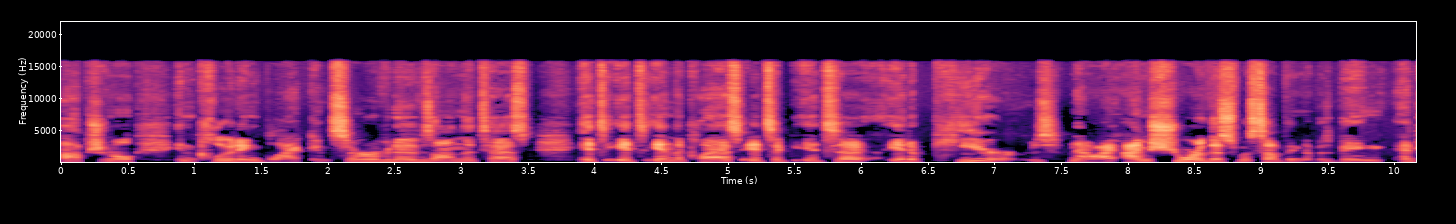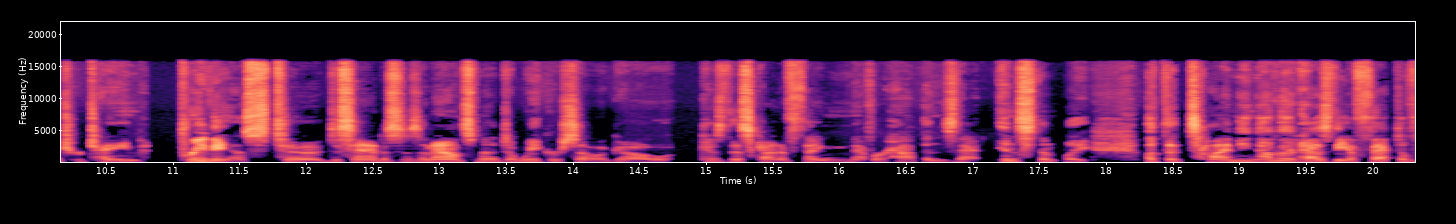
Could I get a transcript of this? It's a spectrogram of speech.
optional, including black conservatives on the test. It's, it's in the class. It's a, it's a, it appears now, I, I'm sure this was something that was being entertained previous to DeSantis's announcement a week or so ago because this kind of thing never happens that instantly. But the timing of it has the effect of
